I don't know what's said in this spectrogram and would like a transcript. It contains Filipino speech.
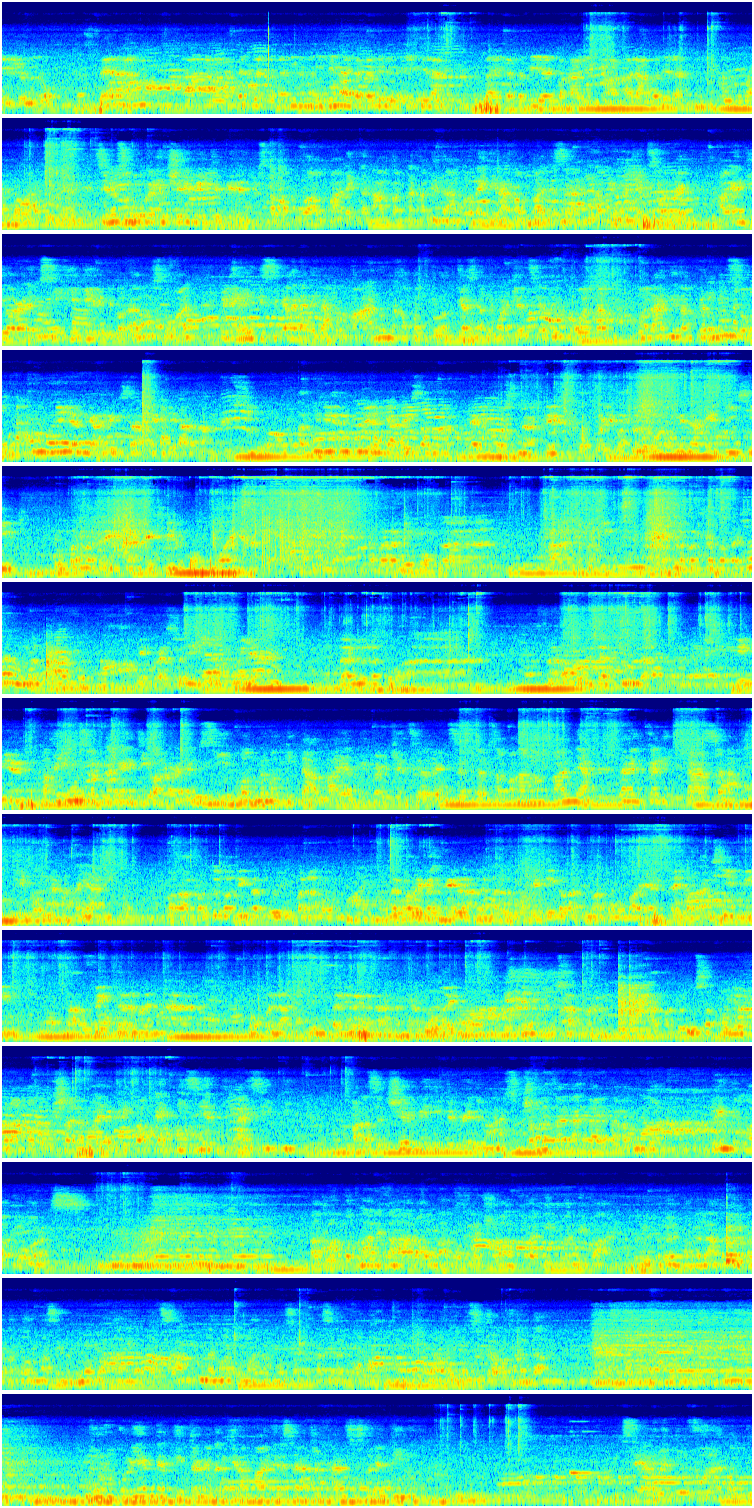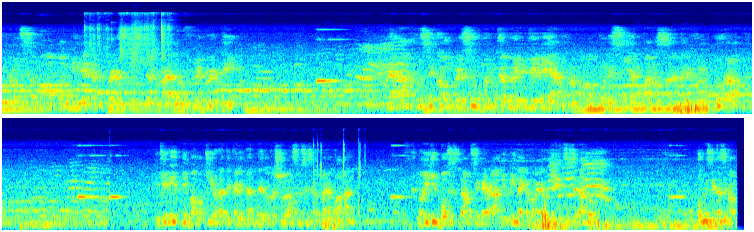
Education Law. Kaya lang, ah, siyempre, madali naman i-deny, sasabihin hindi sila. Dahil sasabihin, baka yung mga alaman nila ang gumagawa. Sinusubukan ng Cherry Philippines na makuha ang panig ng apat na kandidato na ikinakampanya sa naturang emergency NDRMC hindi rin ito nagustuhan. Pinahimbestigahan na nila kung paano nakapag-broadcast ng emergency o nang wala nilang permiso. Hindi yan galing sa NDRRMC at hindi rin po yan galing sa mga telcos natin. Hopefully matulungan kami ng NTC upang matrace natin sino po ang buhay niya. Ang marami pong uh, uh, maging labas sa batas na na po. May personation po yan. Lalo na po uh, uh, sa tulad. Ganyan. Pakiusap ng NDRMC, huwag namang idamay ang emergency alert system sa pangangampanya dahil kaligtasan ang publikong nakataya nito. Baka pag dumating na po yung panahon na talagang kailangan na makinig ang ating mga kababayan sa ibang isipin, uh, fake na naman na popular yung kanilang nakakabuhay mo sa kanyang usapan at pag-uusap po yun. Mga kapunsya ng mayag rito ang NTC at DICT. Para sa GMA Integrated News, Jonathan Andal, nakatutok, 24 oras. Tatlong alit na araw bago eleksyon 2025. Tuloy-tuloy ang paglalakad ng plataforma sa iba't ibang bahagi ng bansa ng mga tumatakbo sa. Ako po si Jonathan Andal. Murang kuryente at internet ang kinampanya ni Senator Francis Tolentino. Si Erwin Tulfo na nagpagtulong sa mga pamilya ng Persons Deprived of Liberty. Nangako si Congresswoman Camille Villar ng mga polisiya para sa agrikultura. Iginit ni Bakir na dekalidad na edukasyon ang susi sa payapaan. Magiging boses daw si Ali Binay ng mga LG sa Senado. Bumisita si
